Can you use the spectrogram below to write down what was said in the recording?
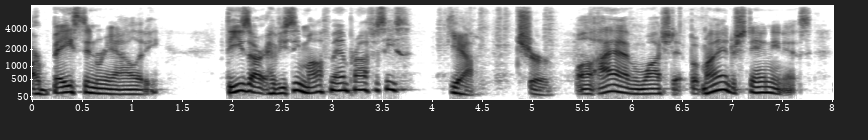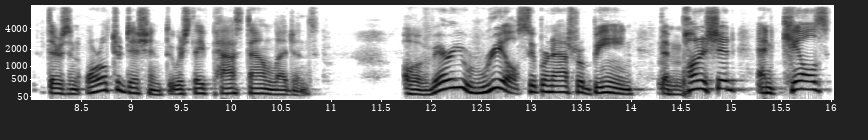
are based in reality. These are. Have you seen Mothman prophecies? Yeah, sure. Well, I haven't watched it, but my understanding is that there's an oral tradition through which they've passed down legends of a very real supernatural being that punishes and kills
